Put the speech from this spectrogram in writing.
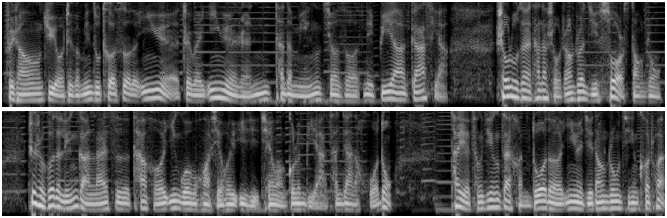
非常具有这个民族特色的音乐。这位音乐人，他的名字叫做 Nabia Garcia，收录在他的首张专辑《Source》当中。这首歌的灵感来自他和英国文化协会一起前往哥伦比亚参加的活动。他也曾经在很多的音乐节当中进行客串，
